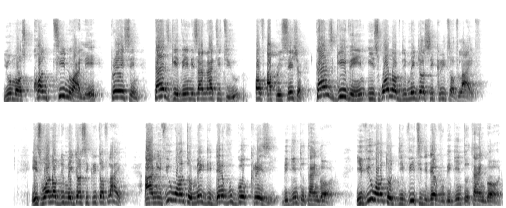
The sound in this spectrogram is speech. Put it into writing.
You must continually praise him. Thanksgiving is an attitude of appreciation. Thanksgiving is one of the major secrets of life. It's one of the major secrets of life. And if you want to make the devil go crazy, begin to thank God. If you want to defeat the devil, begin to thank God.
